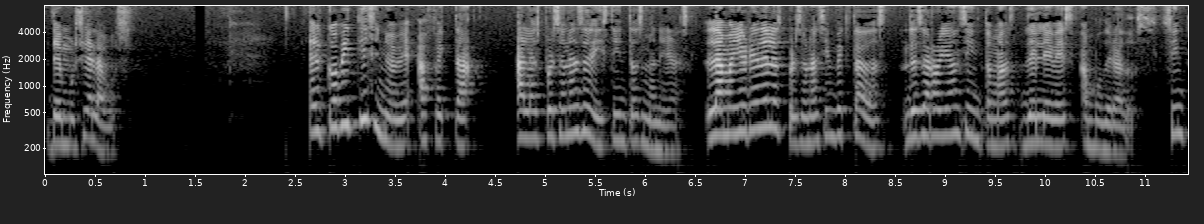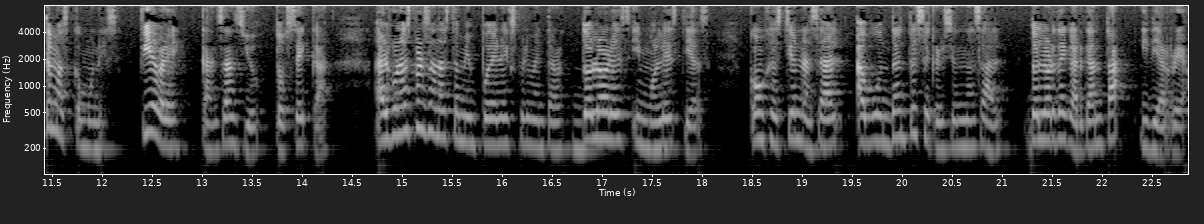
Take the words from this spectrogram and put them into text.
de murciélagos. El COVID-19 afecta a las personas de distintas maneras. La mayoría de las personas infectadas desarrollan síntomas de leves a moderados. Síntomas comunes: fiebre, cansancio, tos seca. Algunas personas también pueden experimentar dolores y molestias, congestión nasal, abundante secreción nasal, dolor de garganta y diarrea.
